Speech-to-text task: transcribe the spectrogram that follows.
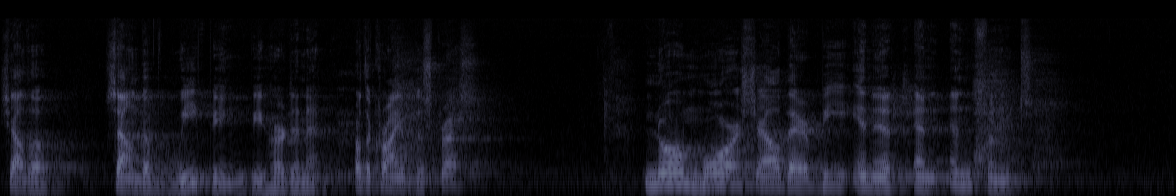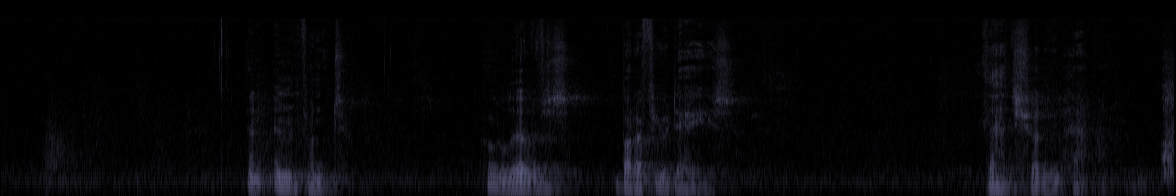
shall the sound of weeping be heard in it, or the cry of distress. No more shall there be in it an infant, an infant who lives but a few days. That shouldn't happen.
